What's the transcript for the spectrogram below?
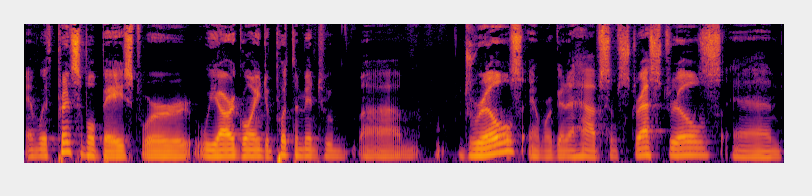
And with principle based, we're we are going to put them into um, drills, and we're going to have some stress drills and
